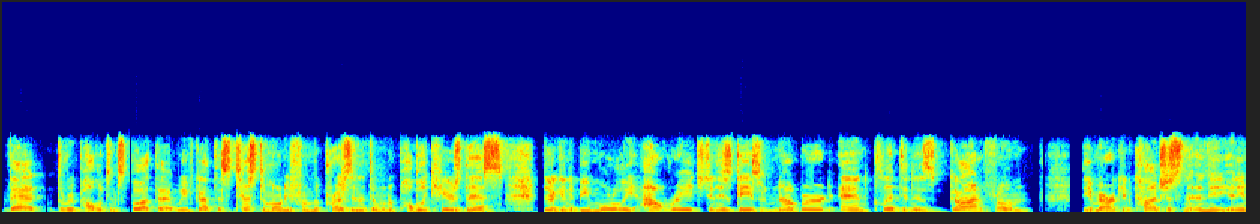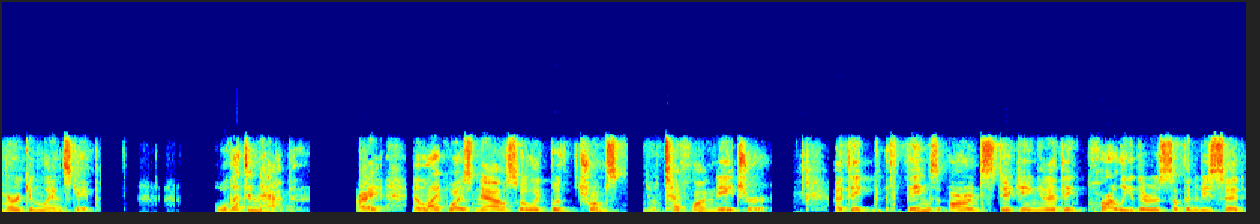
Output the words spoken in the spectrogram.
That the Republicans thought that we've got this testimony from the president, and when the public hears this, they're going to be morally outraged and his days are numbered. And Clinton is gone from the American consciousness and the, and the American landscape. Well, that didn't happen right? And likewise now, of like with Trump's you know, Teflon nature, I think things aren't sticking, and I think partly there is something to be said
